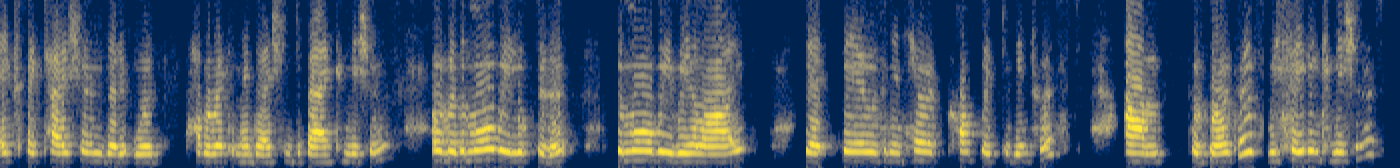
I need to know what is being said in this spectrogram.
expectation that it would have a recommendation to ban commissions. However, the more we looked at it, the more we realised that there was an inherent conflict of interest um, for brokers receiving commissions.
